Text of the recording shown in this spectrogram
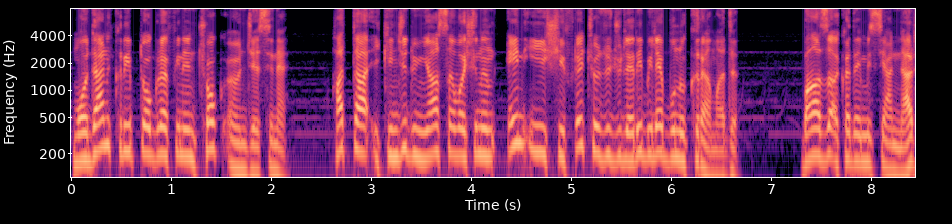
modern kriptografinin çok öncesine. Hatta İkinci Dünya Savaşı'nın en iyi şifre çözücüleri bile bunu kıramadı. Bazı akademisyenler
